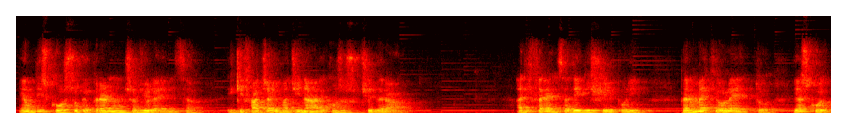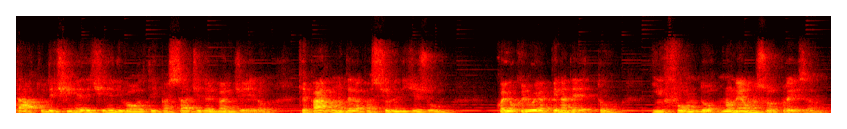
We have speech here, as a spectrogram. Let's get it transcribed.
È un discorso che preannuncia violenza e che fa già immaginare cosa succederà. A differenza dei discepoli, per me che ho letto e ascoltato decine e decine di volte i passaggi del Vangelo che parlano della passione di Gesù, quello che lui ha appena detto, in fondo non è una sorpresa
